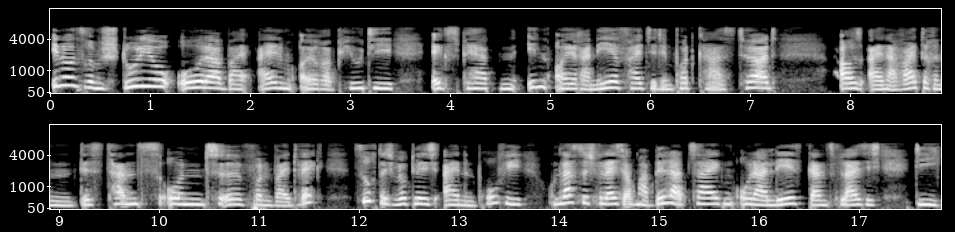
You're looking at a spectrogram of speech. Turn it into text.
in unserem Studio oder bei einem eurer Beauty-Experten in eurer Nähe, falls ihr den Podcast hört aus einer weiteren Distanz und äh, von weit weg. Sucht euch wirklich einen Profi und lasst euch vielleicht auch mal Bilder zeigen oder lest ganz fleißig die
